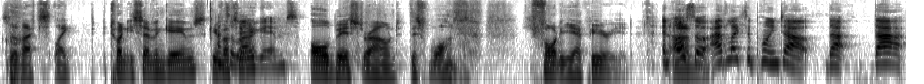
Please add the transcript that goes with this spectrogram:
So that's like 27 games, give That's or a lot of take. games. All based around this one 40 year period. And also, Um, I'd like to point out that that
